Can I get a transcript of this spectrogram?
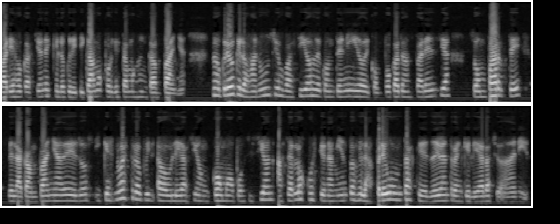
varias ocasiones, que lo criticamos porque estamos en campaña. No, creo que los anuncios vacíos de contenido y con poca transparencia son parte de la campaña de ellos y que es nuestra obligación como oposición hacer los cuestionamientos de las preguntas que deben tranquilidad a la ciudadanía.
